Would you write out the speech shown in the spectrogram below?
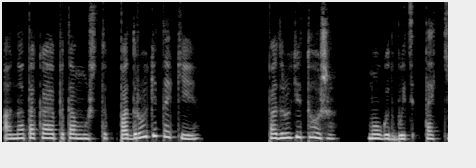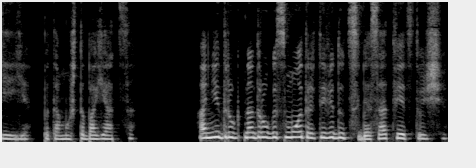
она такая, потому что подруги такие? Подруги тоже могут быть такие, потому что боятся. Они друг на друга смотрят и ведут себя соответствующе.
